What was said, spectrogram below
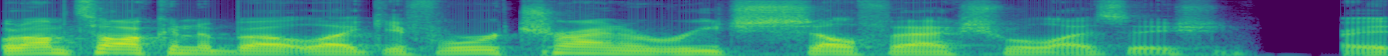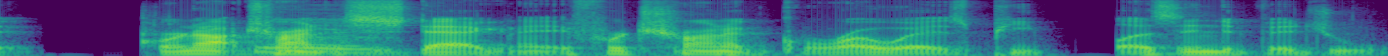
But I'm talking about like if we're trying to reach self-actualization, right? We're not trying to Mm. stagnate. If we're trying to grow as people, as individuals.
